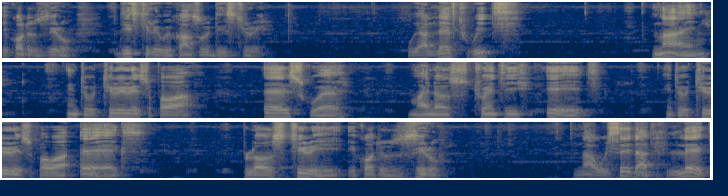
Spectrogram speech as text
equal to 0. This 3 will cancel this 3 we are left with 9 into 3 raised to power a square minus 28 into 3 raised to power x plus 3 equal to 0. Now we say that let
